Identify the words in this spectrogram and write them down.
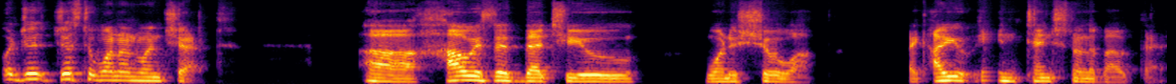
or just, just a one-on-one chat. Uh, how is it that you want to show up? Like are you intentional about that?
